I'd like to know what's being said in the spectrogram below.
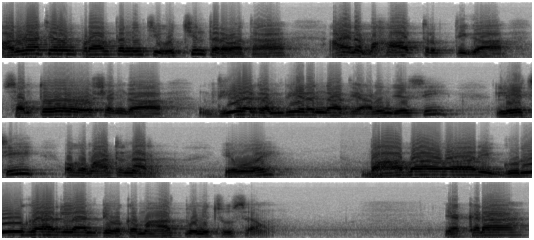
అరుణాచలం ప్రాంతం నుంచి వచ్చిన తర్వాత ఆయన మహాతృప్తిగా సంతోషంగా ధీర గంభీరంగా ధ్యానం చేసి లేచి ఒక మాట అన్నారు. ఏమోయ్ బాబావారి గురువు గారి లాంటి ఒక మహాత్ముని చూశాం. ఎక్కడా?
